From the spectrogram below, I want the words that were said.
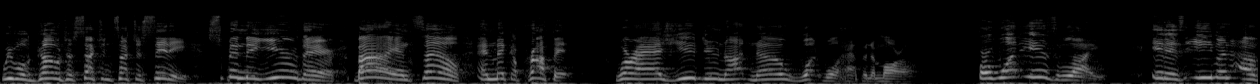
we will go to such and such a city, spend a year there, buy and sell, and make a profit, whereas you do not know what will happen tomorrow. For what is life? It is even a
